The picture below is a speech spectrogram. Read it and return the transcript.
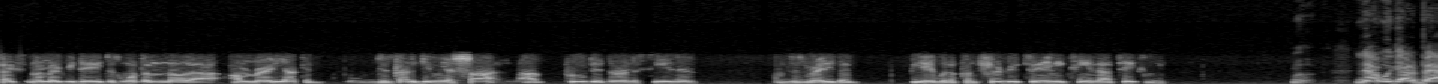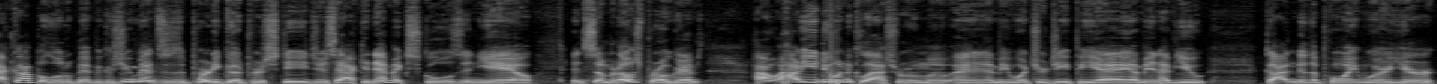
texting them every day. Just want them to know that I'm ready. I could just got to give me a shot. I've proved it during the season. I'm just ready to be able to contribute to any team that takes me. Now we got to back up a little bit because you mentioned some pretty good, prestigious academic schools in Yale and some of those programs. How how do you do in the classroom? Uh, and I mean, what's your GPA? I mean, have you gotten to the point where you're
